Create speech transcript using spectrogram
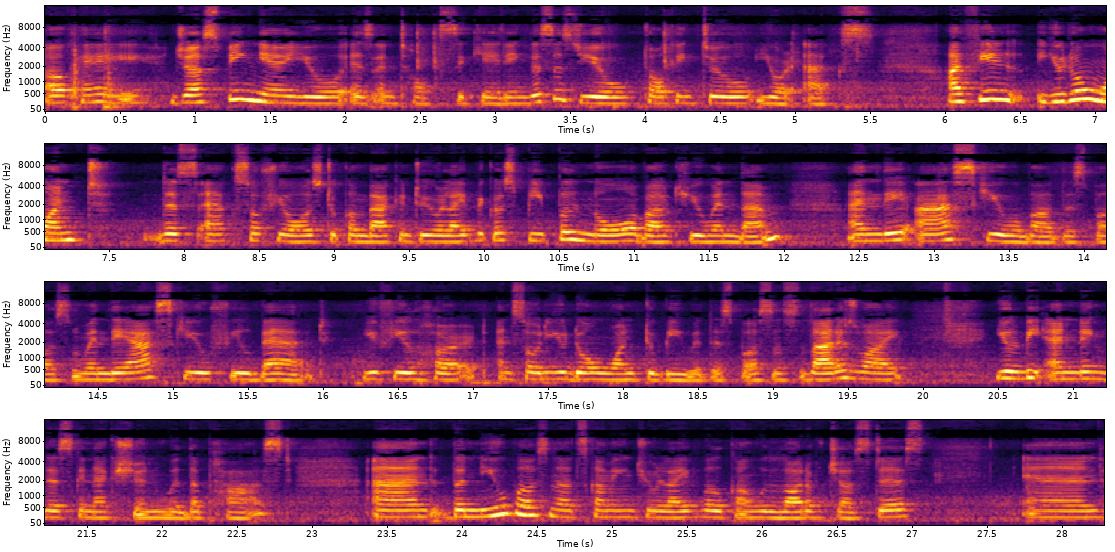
Okay, just being near you is intoxicating. This is you talking to your ex. I feel you don't want this ex of yours to come back into your life because people know about you and them and they ask you about this person when they ask you, you feel bad you feel hurt and so you don't want to be with this person so that is why you'll be ending this connection with the past and the new person that's coming into your life will come with a lot of justice and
